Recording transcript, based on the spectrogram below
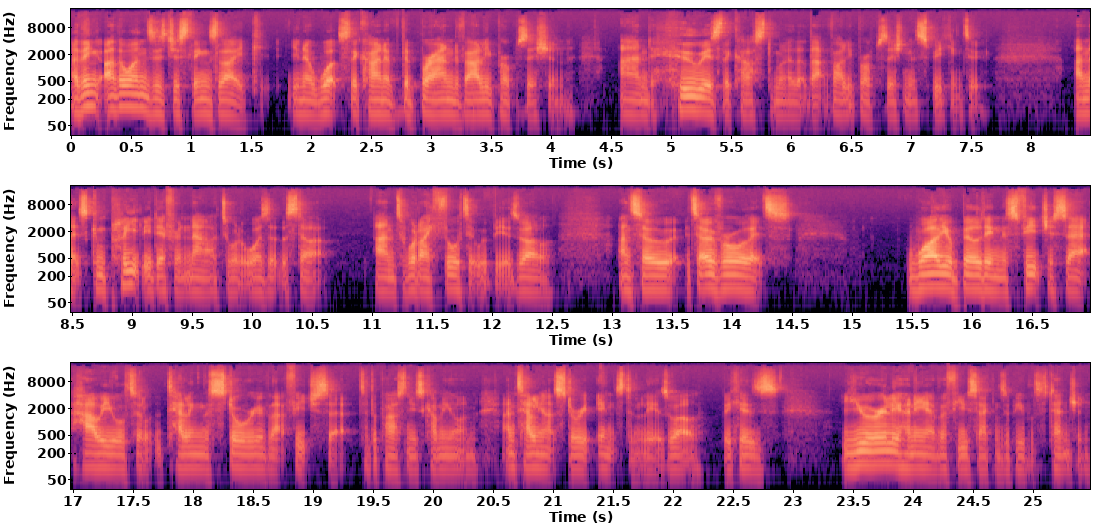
I think other ones is just things like, you know, what's the kind of the brand value proposition and who is the customer that that value proposition is speaking to. And it's completely different now to what it was at the start and to what I thought it would be as well. And so it's overall, it's while you're building this feature set, how are you also telling the story of that feature set to the person who's coming on and telling that story instantly as well? Because you really only have a few seconds of people's attention.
